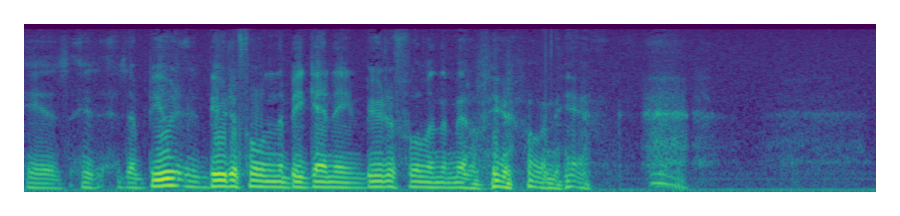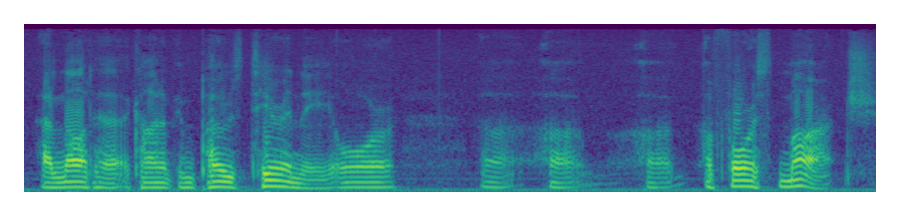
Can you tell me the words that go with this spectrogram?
is is, is a be- beautiful in the beginning, beautiful in the middle, beautiful in the end, and not a, kind of imposed tyranny or uh, uh, uh, a forced march.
